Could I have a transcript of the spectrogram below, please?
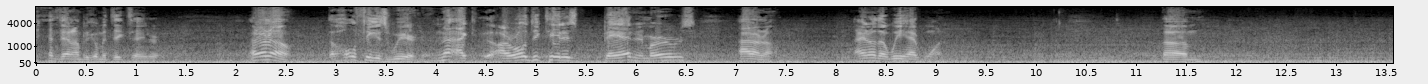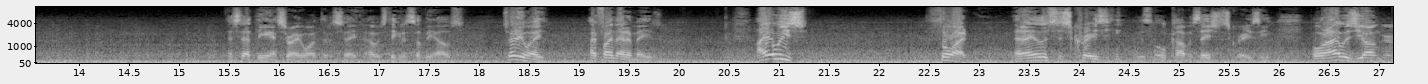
and then I'll become a dictator. I don't know. The whole thing is weird. Not, I, are all dictators bad and murderers? I don't know. I know that we had one. Um, that's not the answer I wanted to say. I was thinking of something else. So anyway, I find that amazing. I always thought, and I know this is crazy. This whole conversation is crazy. But when I was younger,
